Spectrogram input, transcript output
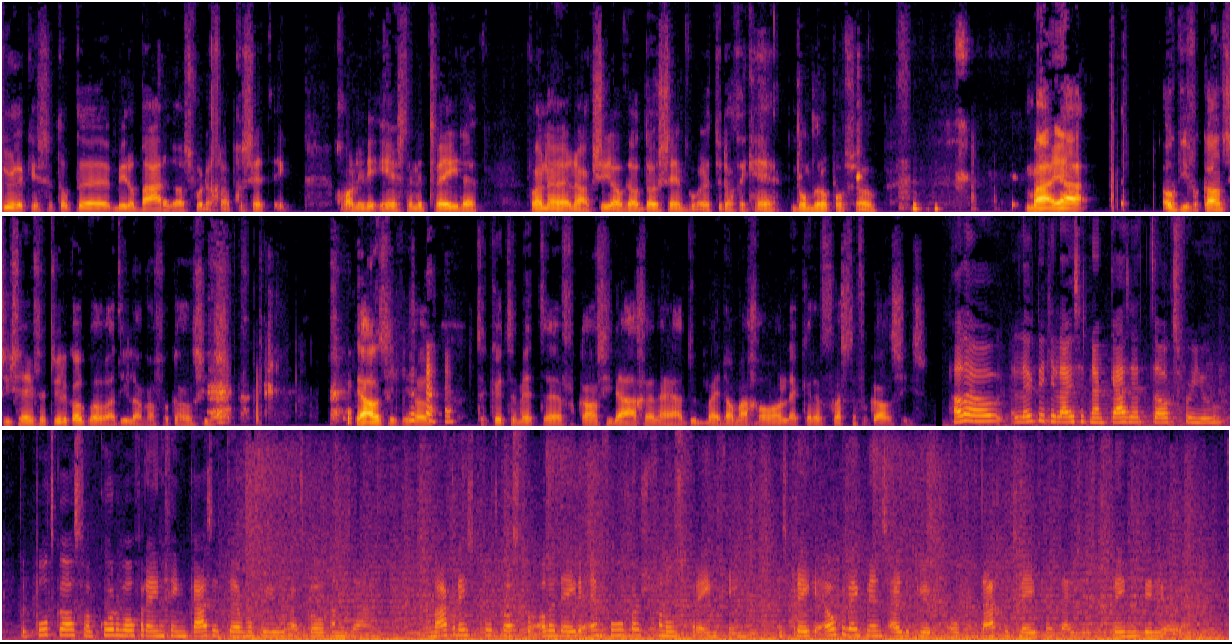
tuurlijk is het op de middelbare wel eens voor de grap gezet. Ik, gewoon in de eerste en de tweede. Van, eh, nou, ik zie jou wel docent worden. Toen dacht ik, hè, donder op of zo. maar ja, ook die vakanties heeft natuurlijk ook wel wat, die lange vakanties. Ja, dan zit je zo te kutten met eh, vakantiedagen. Nou ja, doe mij dan maar gewoon lekkere vaste vakanties. Hallo, leuk dat je luistert naar KZ Talks for You, de podcast van korfbalvereniging KZ Thermal for You uit Koog aan de Zaan. We maken deze podcast voor alle leden en volgers van onze vereniging en spreken elke week mensen uit de club over hun dagelijks leven tijdens deze vreemde periode.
